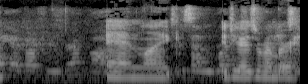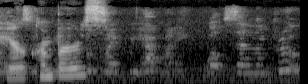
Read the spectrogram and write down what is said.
Money I got from your grandpa. And like, Because I would did you guys remember hair aid so it made it look crimpers? like we have money. Well, send them proof.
